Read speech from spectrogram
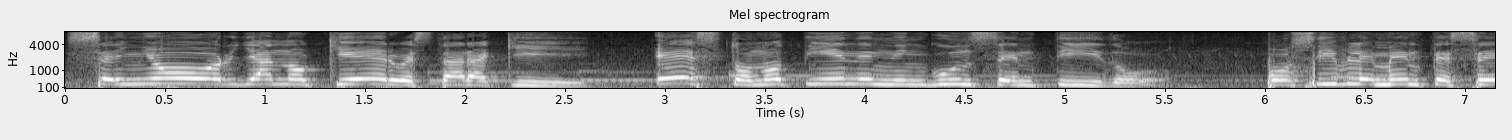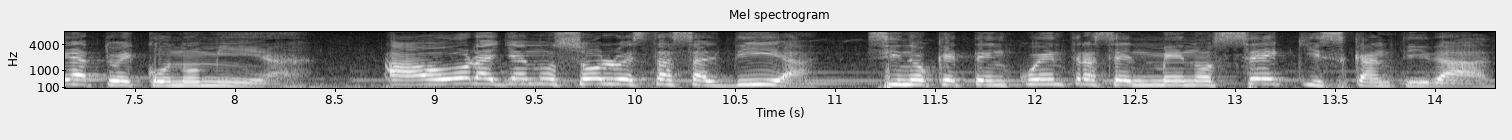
Señor, ya no quiero estar aquí. Esto no tiene ningún sentido. Posiblemente sea tu economía. Ahora ya no solo estás al día, sino que te encuentras en menos X cantidad.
